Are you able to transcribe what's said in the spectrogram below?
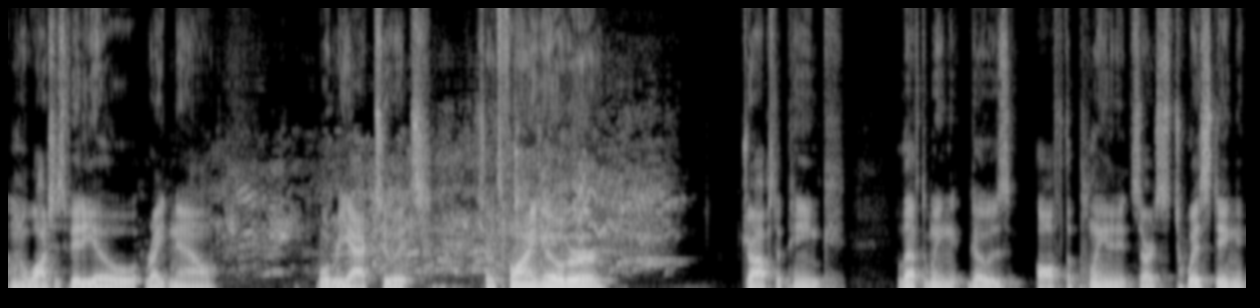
I'm going to watch this video right now. We'll react to it. So it's flying over, drops the pink, left wing goes off the plane and it starts twisting.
